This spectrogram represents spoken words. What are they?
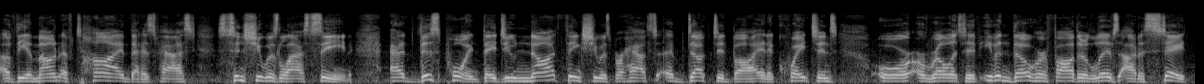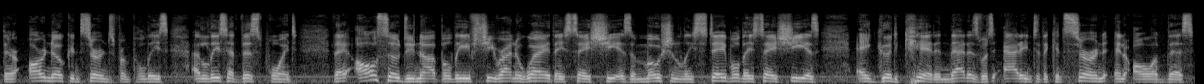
of the amount of time that has passed since she was last seen. At this point, they do not think she was perhaps abducted by an acquaintance or a relative. Even though her father lives out of state, there are no concerns from police, at least at this point. They also do not believe she ran away. They say she is emotionally stable. They say she is a good kid, and that is what's adding to the concern in all of this.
